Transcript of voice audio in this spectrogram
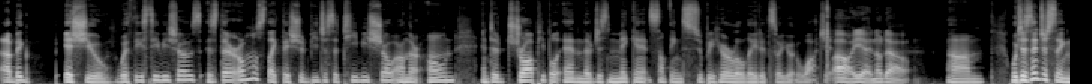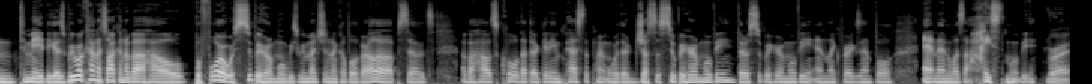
a big issue with these TV shows is they're almost like they should be just a TV show on their own, and to draw people in, they're just making it something superhero related so you would watch it. Oh yeah, no doubt. Um, which is interesting to me because we were kind of talking about how before with superhero movies, we mentioned in a couple of our other episodes about how it's cool that they're getting past the point where they're just a superhero movie. They're a superhero movie, and like for example, Ant Man was a heist movie, Right.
